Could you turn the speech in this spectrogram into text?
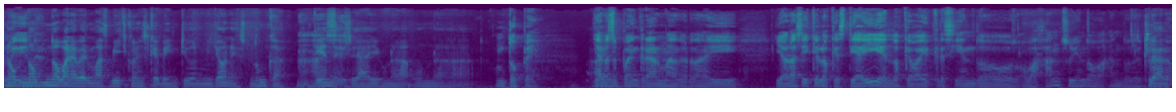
no, no, no, van a haber más Bitcoins que 21 millones, nunca, ¿me entiendes? Ya hay una, una... Un tope. Ya no se pueden crear más, ¿verdad? Y, y, ahora sí que lo que esté ahí es lo que va a ir creciendo o bajando, subiendo o bajando. Claro.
